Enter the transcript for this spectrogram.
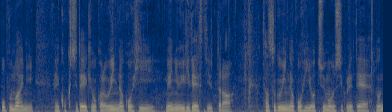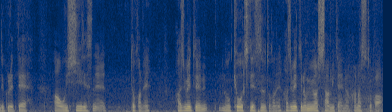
オープン前に、えー告知で今日からウインナーコーヒーメニュー入りですって言ったら早速ウインナーコーヒーを注文してくれて飲んでくれてあ美味しいですねとかね初めての境地ですとかね初めて飲みましたみたいな話とか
